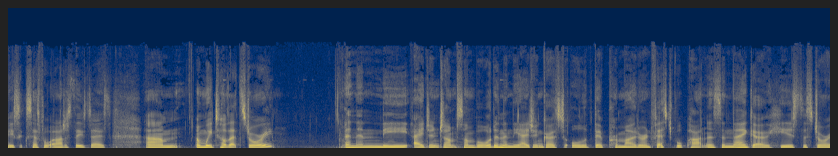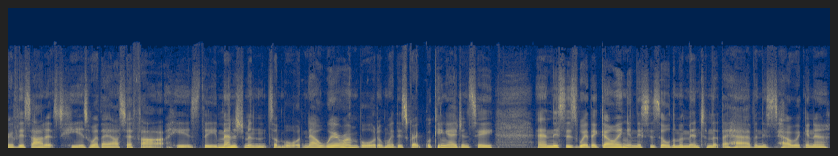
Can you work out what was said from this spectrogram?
be successful artist these days. Um, and we tell that story. And then the agent jumps on board, and then the agent goes to all of their promoter and festival partners, and they go, Here's the story of this artist. Here's where they are so far. Here's the management that's on board. Now we're on board, and we're this great booking agency, and this is where they're going, and this is all the momentum that they have, and this is how we're going to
